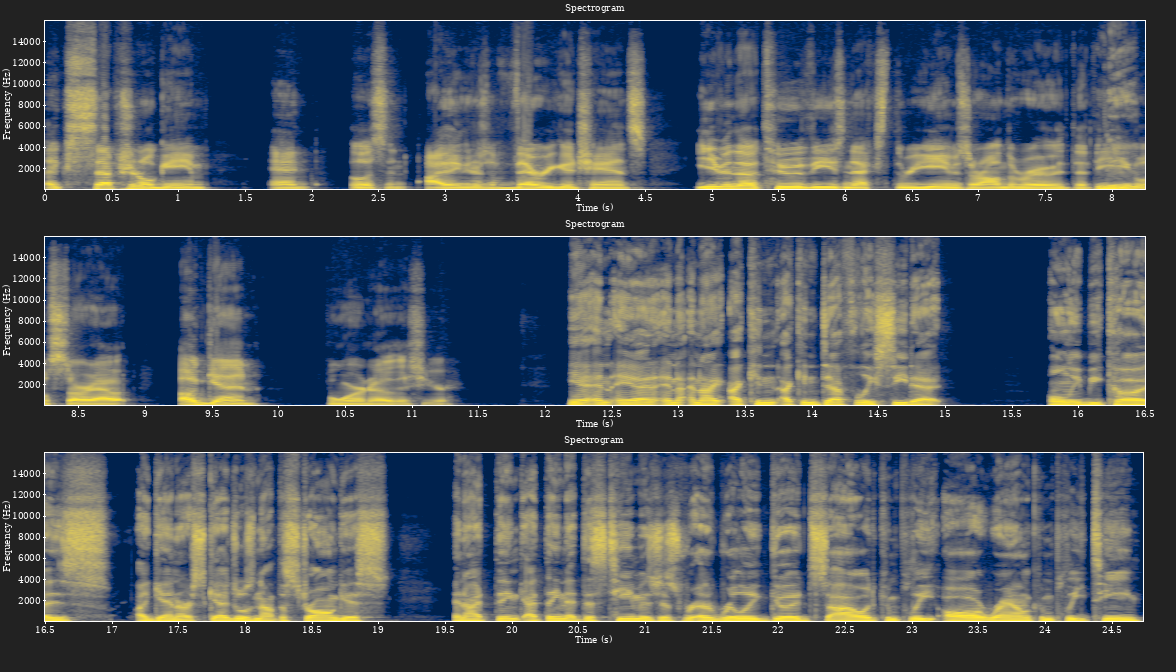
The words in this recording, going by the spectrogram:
exceptional game. And listen, I think there's a very good chance, even though two of these next three games are on the road, that the Yeah. Eagles start out again 4 0 this year. Yeah, and and and, and I, I can I can definitely see that only because again our schedule's not the strongest. And I think I think that this team is just a really good, solid, complete, all-round complete team.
